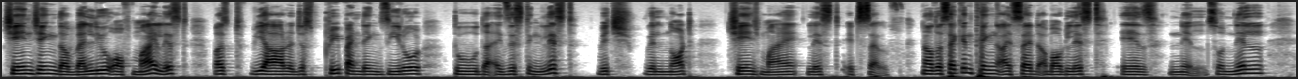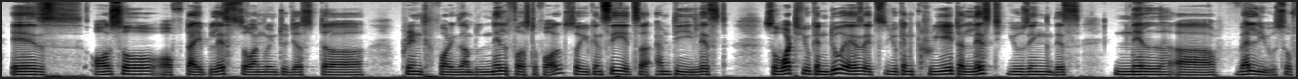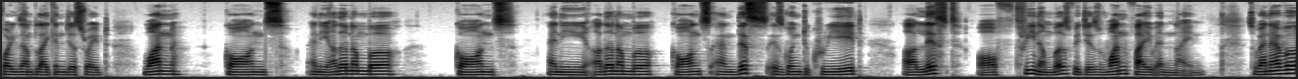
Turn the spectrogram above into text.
changing the value of my list but we are just prepending 0 to the existing list which will not change my list itself. Now the second thing i said about list is nil. So nil is also of type list. So i'm going to just uh, print for example nil first of all. So you can see it's an empty list. So what you can do is it's you can create a list using this nil uh, value. So for example I can just write one cons any other number cons any other number cons and this is going to create a list of three numbers which is 1 5 and 9 so whenever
